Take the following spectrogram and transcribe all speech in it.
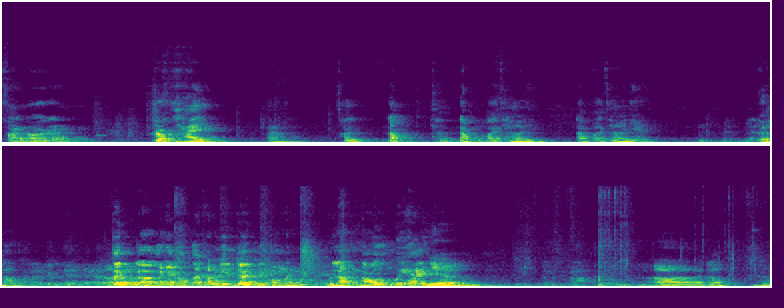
phải nói rằng rất hay à, thôi đọc th- đọc bài thơ đi đọc bài thơ nhé được không tình cờ cái này không có trong chương trình nhưng mà mình, mình làm nổi mới hay Dạ. Ờ, đọc thơ.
